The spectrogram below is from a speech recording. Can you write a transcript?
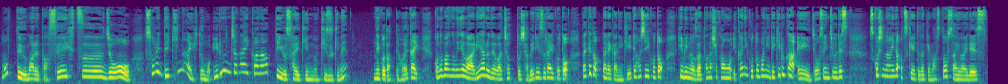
持って生まれた性質上それできない人もいるんじゃないかなっていう最近の気づきね。猫だって吠えたい。この番組ではリアルではちょっと喋りづらいこと、だけど誰かに聞いてほしいこと、日々の雑多な所感をいかに言葉にできるか鋭意挑戦中です。少しの間お付き合いいただけますと幸いです。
